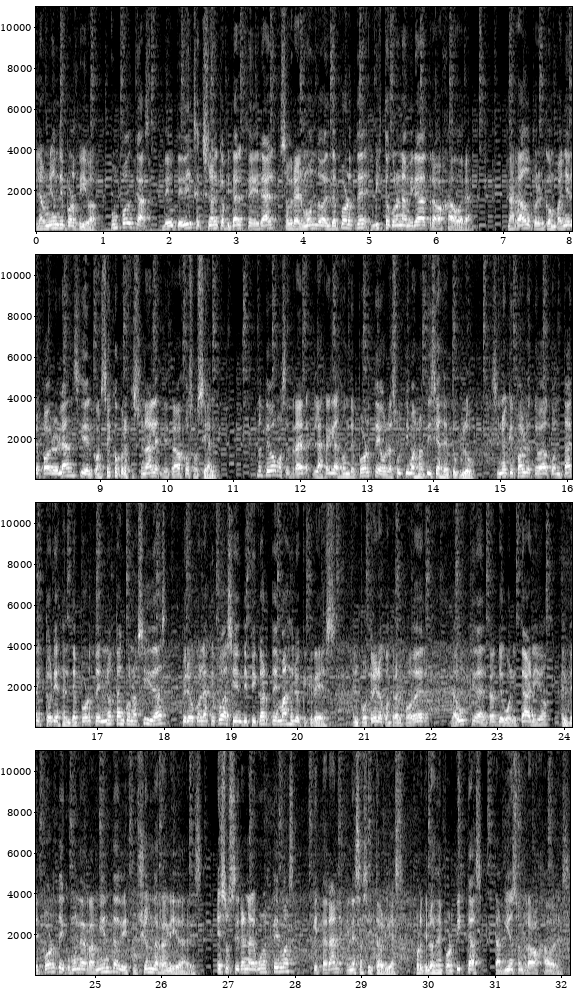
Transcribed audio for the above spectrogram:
La Unión Deportiva, un podcast de UTV Seccional Capital Federal sobre el mundo del deporte visto con una mirada trabajadora. Narrado por el compañero Pablo Lanzi del Consejo Profesional de Trabajo Social. No te vamos a traer las reglas de un deporte o las últimas noticias de tu club, sino que Pablo te va a contar historias del deporte no tan conocidas, pero con las que puedas identificarte más de lo que crees. El potrero contra el poder, la búsqueda del trato igualitario, el deporte como una herramienta de difusión de realidades. Esos serán algunos temas que estarán en esas historias, porque los deportistas también son trabajadores.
